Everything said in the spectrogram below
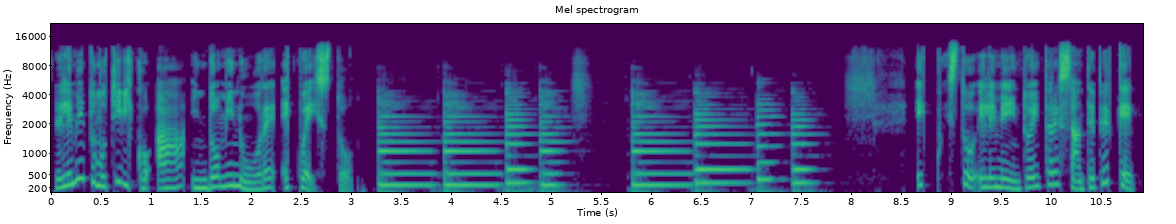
L'elemento motivico A in Do minore è questo. E questo elemento è interessante perché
